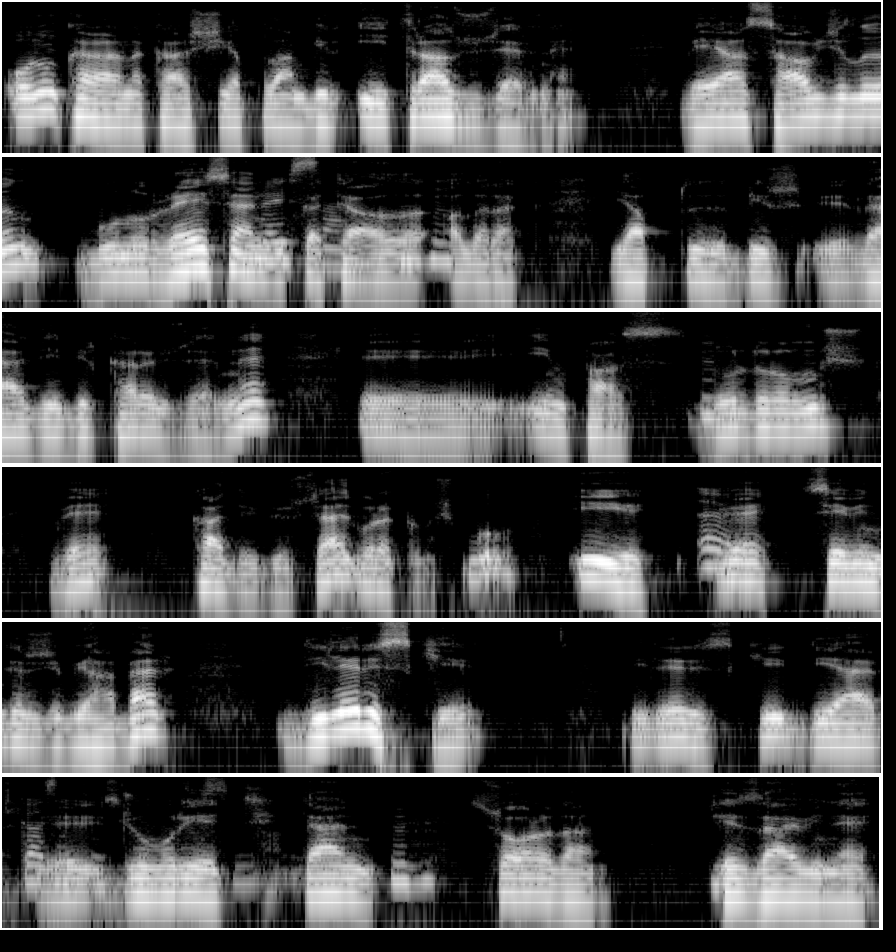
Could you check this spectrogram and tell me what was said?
Onun kararına karşı yapılan bir itiraz üzerine veya savcılığın bunu reysen, Reysen. dikkate al- alarak yaptığı bir e, verdiği bir karar üzerine e, infaz durdurulmuş ve Kadir Gürsel bırakılmış. Bu iyi ve sevindirici bir haber. Dileriz ki dileriz ki diğer e, Cumhuriyet'ten sonradan cezaevine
